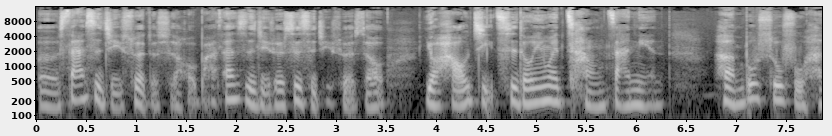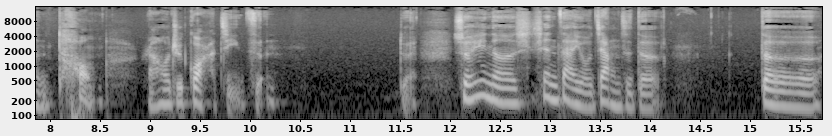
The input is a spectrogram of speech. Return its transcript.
呃三十几岁的时候吧，三十几岁、四十几岁的时候，有好几次都因为肠粘连很不舒服、很痛，然后去挂急诊。对，所以呢，现在有这样子的的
